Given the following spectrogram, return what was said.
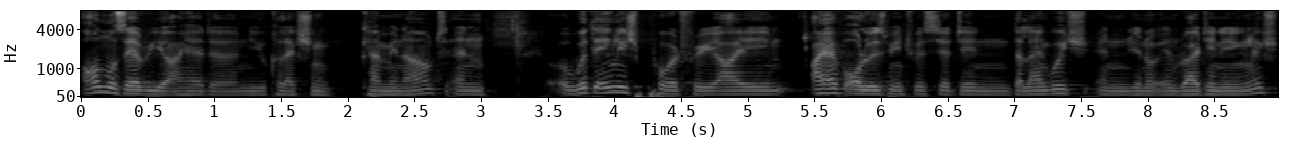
almost every year I had a new collection coming out and with English poetry I I have always been interested in the language and you know in writing in English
